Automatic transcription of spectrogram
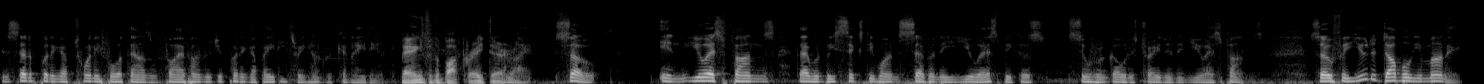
instead of putting up twenty four thousand five hundred, you're putting up eighty three hundred Canadian. Bang for the buck right there. Right. So, in U.S. funds, that would be sixty-one seventy U.S. because silver and gold is traded in U.S. funds. So, for you to double your money,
